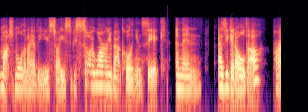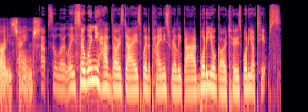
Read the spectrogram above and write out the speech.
much more than i ever used to i used to be so worried about calling in sick and then as you get older priorities change Absolutely. So when you have those days where the pain is really bad, what are your go tos? What are your tips?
